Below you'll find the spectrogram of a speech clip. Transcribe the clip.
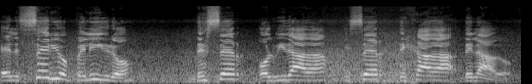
el serio peligro de ser olvidada y ser dejada de lado.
